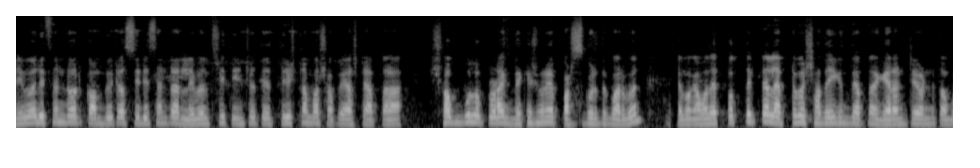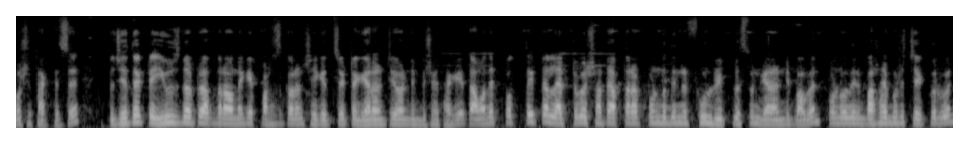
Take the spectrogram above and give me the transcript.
new elephant road computer city centre level three তিনশো তেত্রিশ নম্বর শপে আসতে আপনারা সবগুলো প্রোডাক্ট দেখে শুনে পার্চেস করতে পারবেন এবং আমাদের প্রত্যেকটা ল্যাপটপের সাথেই কিন্তু আপনার গ্যারান্টি ওয়ারেন্টি তো অবশ্যই থাকতেছে। তো যেহেতু একটা ইউজ ল্যাপটপ আপনারা অনেকে পার্চেস করেন, সেক্ষেত্রে একটা গ্যারান্টি ওয়ারেন্টির বিষয় থাকে। তো আমাদের প্রত্যেকটা ল্যাপটপের সাথে আপনারা পনেরো দিনের ফুল রিপ্লেসমেন্ট গ্যারান্টি পাবেন। পনেরো দিন বাসায় বসে চেক করবেন।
